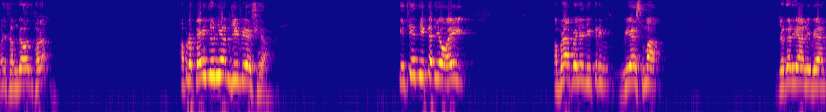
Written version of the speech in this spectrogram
મને સમજાવો તો ખરા. આપણે કઈ દુનિયામાં જીવીએ છીએ? કેટલી દીકરીઓ હોય? હમણાં પેલી દીકરી વીએસમાં જગરિયાની બેન,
